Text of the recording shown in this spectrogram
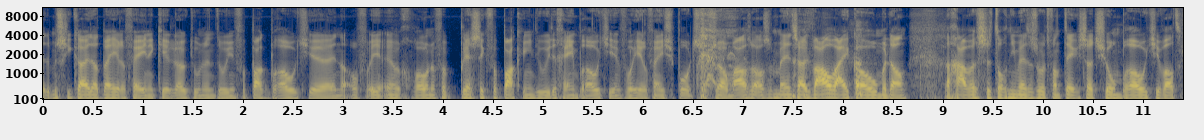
eh, misschien kan je dat bij Heerenveen een keer leuk doen. En dan doe je een verpakt broodje. En, of in- gewoon een plastic verpakking doe je er geen broodje in voor Heerenveen supporters of zo. Maar als, als mensen uit Waalwijk komen, dan, dan gaan we ze toch niet met een soort van tankstation broodje. Wat,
